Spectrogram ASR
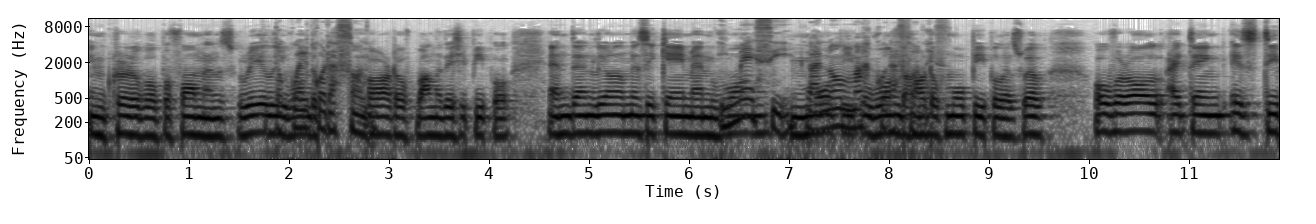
incredible performance, really Tocó el won the corazón. heart of Bangladeshi people. And then Lionel Messi came and Y won Messi more ganó people, más won the heart of more people as well. Overall, I think it's the,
